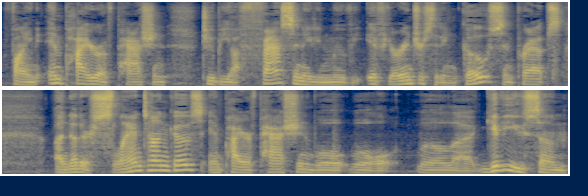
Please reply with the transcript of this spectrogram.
find Empire of Passion to be a fascinating movie. If you're interested in ghosts and perhaps another slant on ghosts, Empire of Passion will will will uh, give you some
